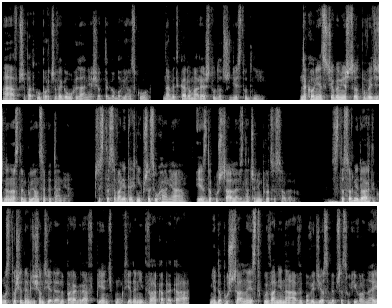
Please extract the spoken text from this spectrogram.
a w przypadku uporczywego uchylania się od tego obowiązku nawet karą aresztu do 30 dni. Na koniec chciałbym jeszcze odpowiedzieć na następujące pytanie. Czy stosowanie technik przesłuchania jest dopuszczalne w znaczeniu procesowym? Stosownie do artykułu 171 paragraf 5 punkt 1 i 2 KPK niedopuszczalne jest wpływanie na wypowiedzi osoby przesłuchiwanej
